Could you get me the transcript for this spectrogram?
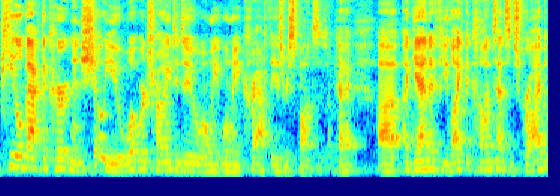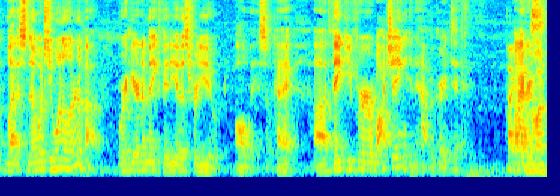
peel back the curtain and show you what we're trying to do when we when we craft these responses. Okay. Uh, again, if you like the content, subscribe. Let us know what you want to learn about. We're here to make videos for you always. Okay. Uh, thank you for watching and have a great day. Bye, Bye everyone.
